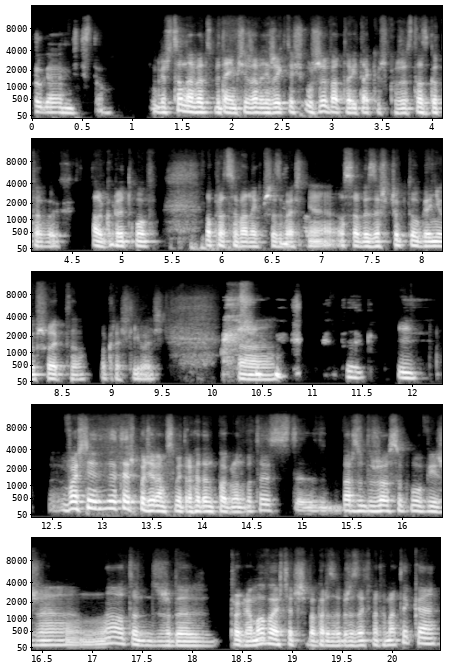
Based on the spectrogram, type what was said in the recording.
programistą. Wiesz co, nawet wydaje mi się, że jeżeli ktoś używa, to i tak już korzysta z gotowych algorytmów opracowanych przez właśnie osoby ze szczyptą geniuszu, jak to określiłeś. E, tak. I właśnie też podzielam w sumie trochę ten pogląd, bo to jest, bardzo dużo osób mówi, że no to żeby programować, to trzeba bardzo dobrze znać matematykę,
